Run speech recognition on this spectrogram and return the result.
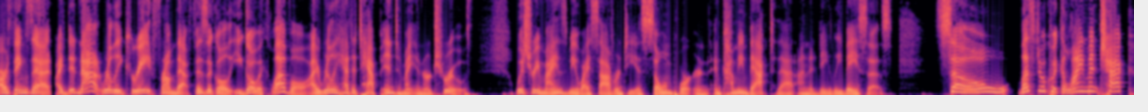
are things that I did not really create from that physical egoic level. I really had to tap into my inner truth, which reminds me why sovereignty is so important and coming back to that on a daily basis. So, let's do a quick alignment check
